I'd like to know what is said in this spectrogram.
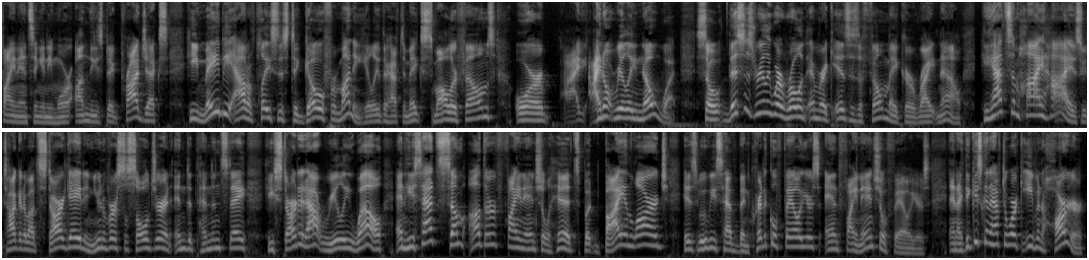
financing anymore on these big projects, he may be out of places to go for money. He'll either have to make smaller films or I, I don't really know what. So this is really where Roland Emmerich is as a filmmaker right now. He had some high highs. You're talking about Stargate and Universal Soldier and Independence Day. He started out really well, and he's had some other financial hits, but by and large, his movies have been critical failures and financial failures. And I think he's going to have to work even harder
